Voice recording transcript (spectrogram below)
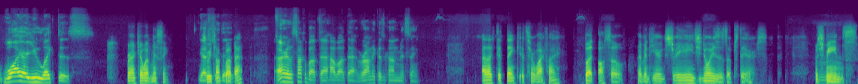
Why are you like this? Veronica went missing. Yes, Should we talk did. about that? All right, let's talk about that. How about that? Veronica's gone missing. I like to think it's her Wi-Fi, but also I've been hearing strange noises upstairs, which Mm. means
